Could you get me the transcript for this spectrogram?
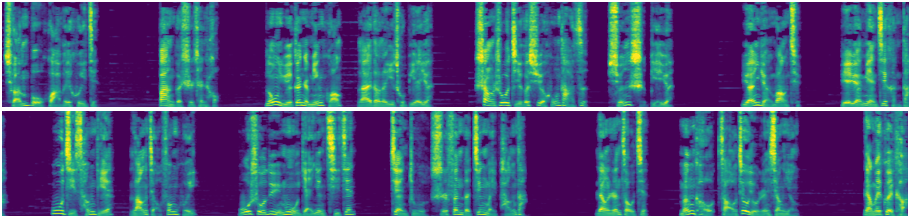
全部化为灰烬。半个时辰后，龙宇跟着明皇来到了一处别院，上书几个血红大字：“巡使别院。”远远望去，别院面积很大，屋脊层叠，廊角峰回，无数绿幕掩映其间，建筑十分的精美庞大。两人走近，门口早就有人相迎：“两位贵客。”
